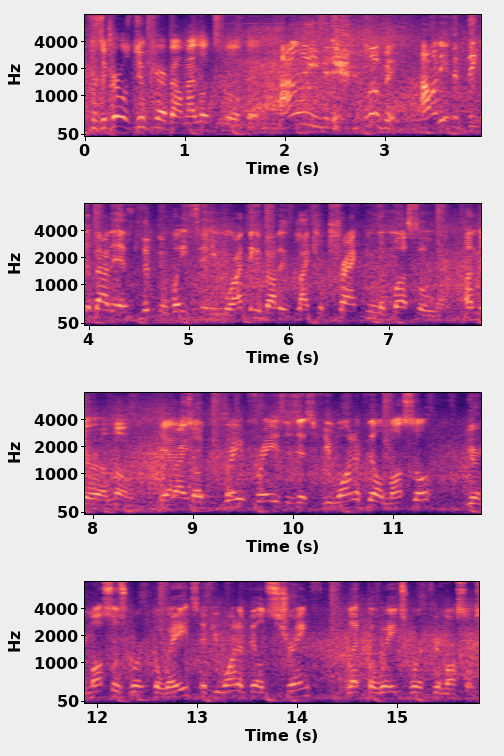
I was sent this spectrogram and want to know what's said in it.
Because the girls do care about my looks a little bit. I don't even a little bit. I don't even think about it as lifting weights anymore. I think about it like contracting the muscle under a load. Yeah. Right. So great phrase is this: if you want to build muscle, your muscles work the weights. If you want to build strength, let the weights work your muscles.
